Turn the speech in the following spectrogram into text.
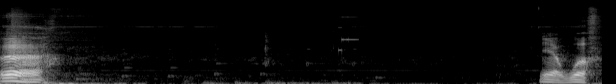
Ugh. Yeah, woof.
